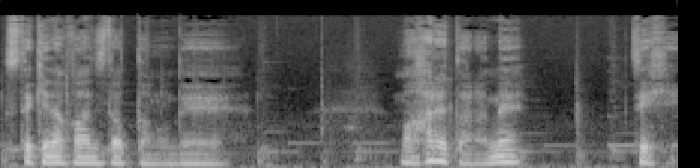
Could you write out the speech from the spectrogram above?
素敵な感じだったのでまあ晴れたらね是非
